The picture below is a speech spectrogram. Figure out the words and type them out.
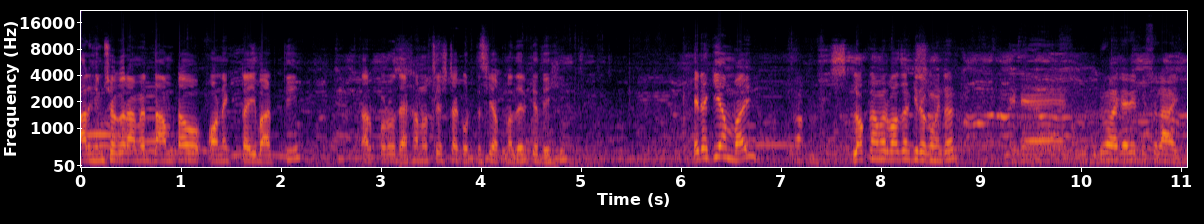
আর হিমসাগর আমের দামটাও অনেকটাই বাড়তি। তারপরেও দেখানোর চেষ্টা করতেছি আপনাদেরকে দেখি। এটা কি আম ভাই? লকনামের বাজার কীরকম এটার? এটা দু হাজার একুশ লাগাইছি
